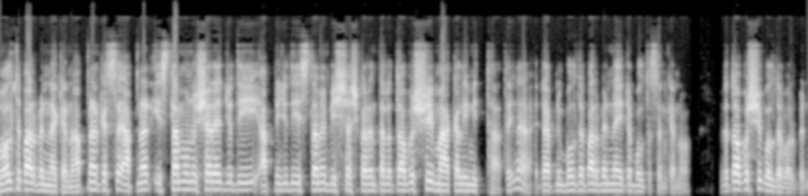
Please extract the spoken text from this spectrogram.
বলতে পারবেন না কেন? আপনার কাছে আপনার ইসলাম অনুসারে যদি আপনি যদি ইসলামে বিশ্বাস করেন তাহলে তো অবশ্যই মা কালী মিথ্যা, তাই না? এটা আপনি বলতে পারবেন না এটা বলতেছেন কেন? এটা তো অবশ্যই বলতে পারবেন।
